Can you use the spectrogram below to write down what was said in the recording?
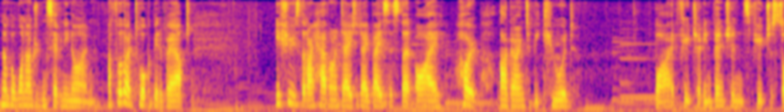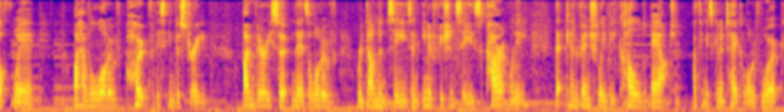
number 179. I thought I'd talk a bit about issues that I have on a day to day basis that I hope are going to be cured by future inventions, future software. I have a lot of hope for this industry. I'm very certain there's a lot of redundancies and inefficiencies currently that can eventually be culled out. I think it's going to take a lot of work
